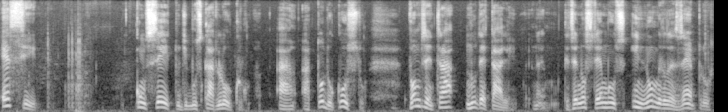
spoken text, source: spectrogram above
Esse conceito de buscar lucro a, a todo custo, vamos entrar no detalhe. Né? Quer dizer, nós temos inúmeros exemplos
